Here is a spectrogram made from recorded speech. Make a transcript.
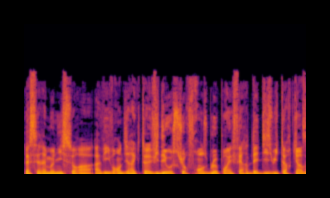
La cérémonie sera à vivre en direct vidéo sur France francebleu.fr dès 18h15.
